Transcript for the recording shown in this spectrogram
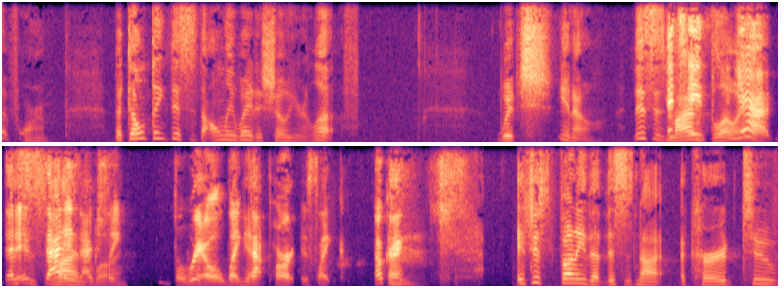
it for them. But don't think this is the only way to show your love. Which, you know, this is mind blowing. Yeah, that this is, that is actually for real. Like Yeah. that part is like okay. It's just funny that this has not occurred to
